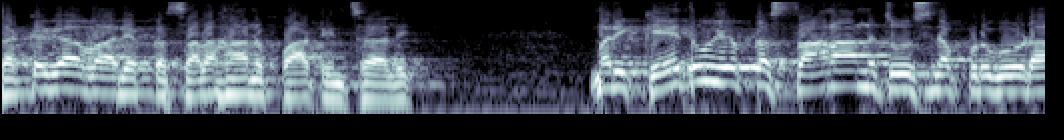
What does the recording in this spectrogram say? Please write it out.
చక్కగా వారి యొక్క సలహాను పాటించాలి. మరి కేతువు యొక్క స్థానాన్ని చూసినప్పుడు కూడా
